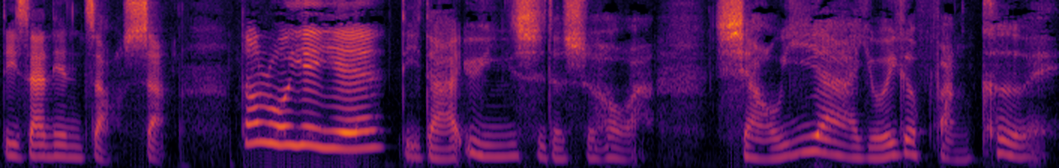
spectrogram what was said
第三天早上，当罗爷爷抵达育婴室的时候啊，小伊啊有一个访客，哎，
